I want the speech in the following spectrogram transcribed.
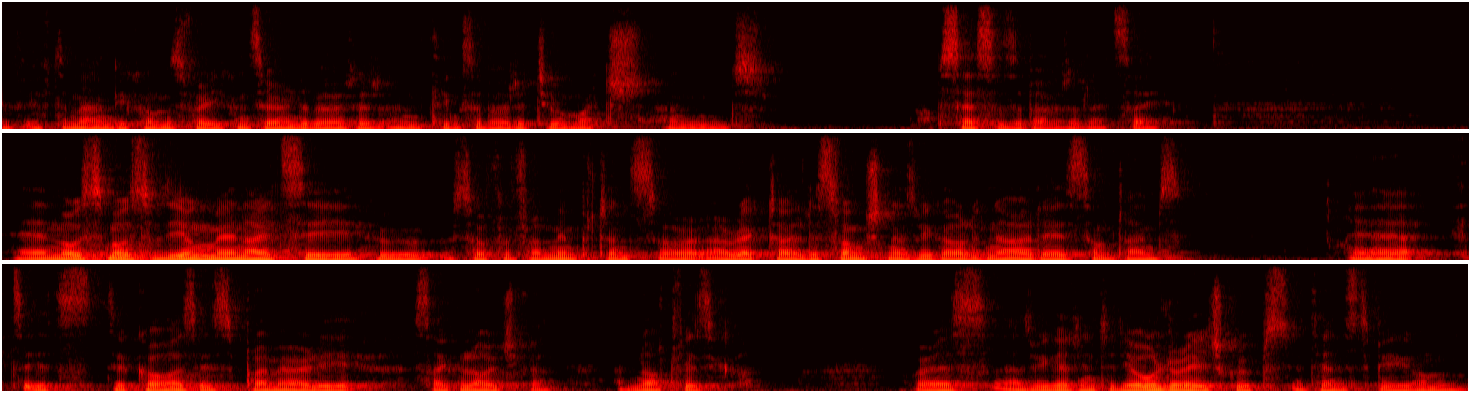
if, if the man becomes very concerned about it and thinks about it too much and obsesses about it, let's say. And most, most of the young men I'd see who suffer from impotence or erectile dysfunction, as we call it nowadays sometimes, uh, it's, it's, the cause is primarily psychological and not physical. Whereas as we get into the older age groups, it tends to become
